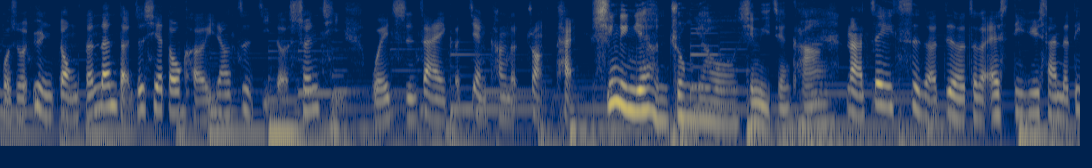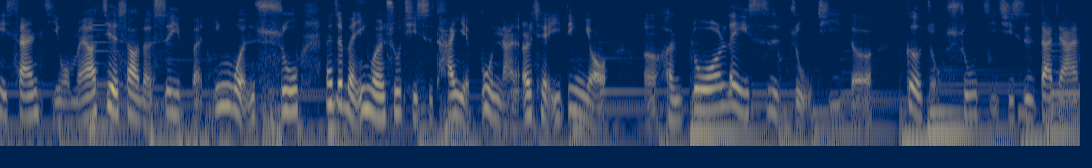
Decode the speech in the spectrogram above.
或者说运动等等等，这些都可以让自己的身体维持在一个健康的状态。心灵也很重要哦，心理健康。那这一次的这这个 SDG 三的第三集，我们要介绍的是一本英文书。那这本英文书其实它也不难，而且一定有呃很多类似主题的。各种书籍，其实大家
